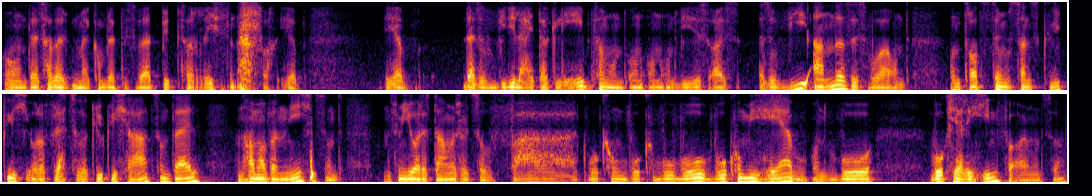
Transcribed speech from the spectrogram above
Und das hat halt mein komplettes Weltbild zerrissen einfach. Ich habe, ich hab, also wie die Leute da gelebt haben und, und, und, und wie es alles, also wie anders es war. Und, und trotzdem sind sie glücklich oder vielleicht sogar glücklicher zum Teil und haben aber nichts. Und und für mich war das damals halt so, fuck, wo komme wo, wo, wo, wo komm ich her und wo, wo kehre ich hin vor allem und so.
